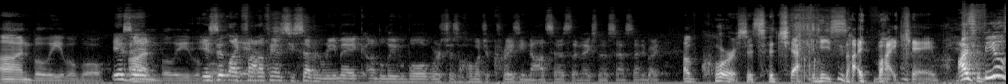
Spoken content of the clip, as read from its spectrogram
unbelievable. Is it unbelievable? Is it like Final. Fantasy VII remake, unbelievable, where it's just a whole bunch of crazy nonsense that makes no sense to anybody? Of course, it's a Japanese sci-fi game. I feel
